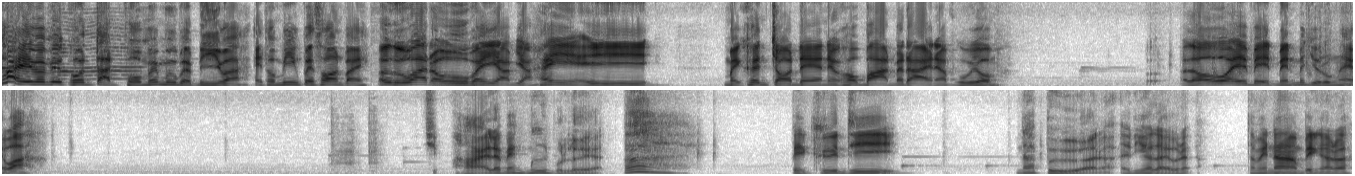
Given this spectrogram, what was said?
ทรมันเป็นคนตัดผมให้มือแบบนี้วะไอ้ทอมมี่มึงไปซ่อนไป ก็คือว่าเราพยายามอยากให้ไอ้ไมเคิลจอร์แดนเนี่ยเข้าบ้านมาได้นะครับคุณผู้ชมแล้วไอ้เบดเมนต์มันอยู่ตรงไหนวะชิบหายแล้วแม่งมืดหมดเลยอะเอ้ยเป็นคืนที่น่าเบื่อนะไอ้นี่อะไรวะเนี่ยทำไมหน้ามันเป็นงั้นวะ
